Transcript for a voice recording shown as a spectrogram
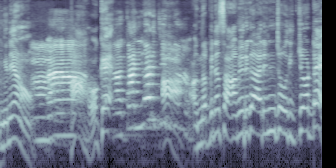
ഇങ്ങനെയാണോ? ആ. ഓക്കെ. ആ, എന്നാ പിന്നെ സ്വാമി ഒരു കാര്യം ചോദിച്ചോട്ടെ?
